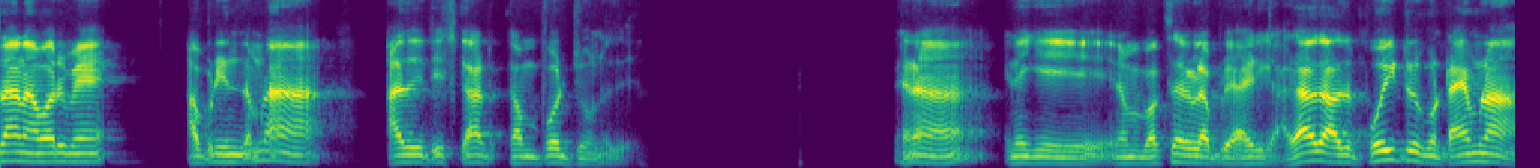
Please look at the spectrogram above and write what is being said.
தான் நான் வருவேன். அப்படி இருந்தோம்னா அது it is got comfort zone இது ஏன்னா இன்றைக்கி நம்ம பக்தர்கள் அப்படி ஆயிருக்கு. அதாவது அது போயிட்டு இருக்கும் டைம்லாம்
